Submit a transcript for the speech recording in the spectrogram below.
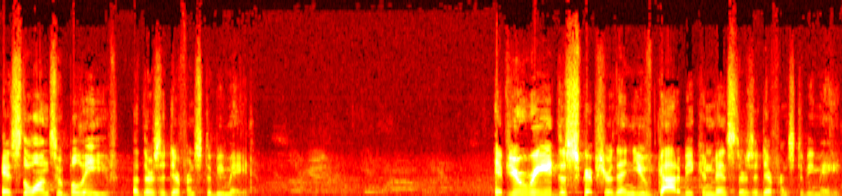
It's the ones who believe that there's a difference to be made. If you read the scripture, then you've got to be convinced there's a difference to be made.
